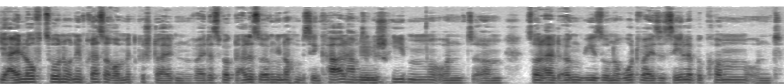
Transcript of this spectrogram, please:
die Einlaufzone und den Presseraum mitgestalten, weil das wirkt alles irgendwie noch ein bisschen kahl, haben sie Mhm. geschrieben und ähm, soll halt irgendwie so eine rot-weiße Seele bekommen und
